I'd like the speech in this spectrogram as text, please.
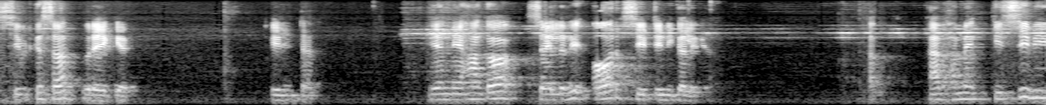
शिफ्ट के साथ ब्रैकेट इंटर ये नेहा का सैलरी और सिटी निकल गया. अब हमें किसी भी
